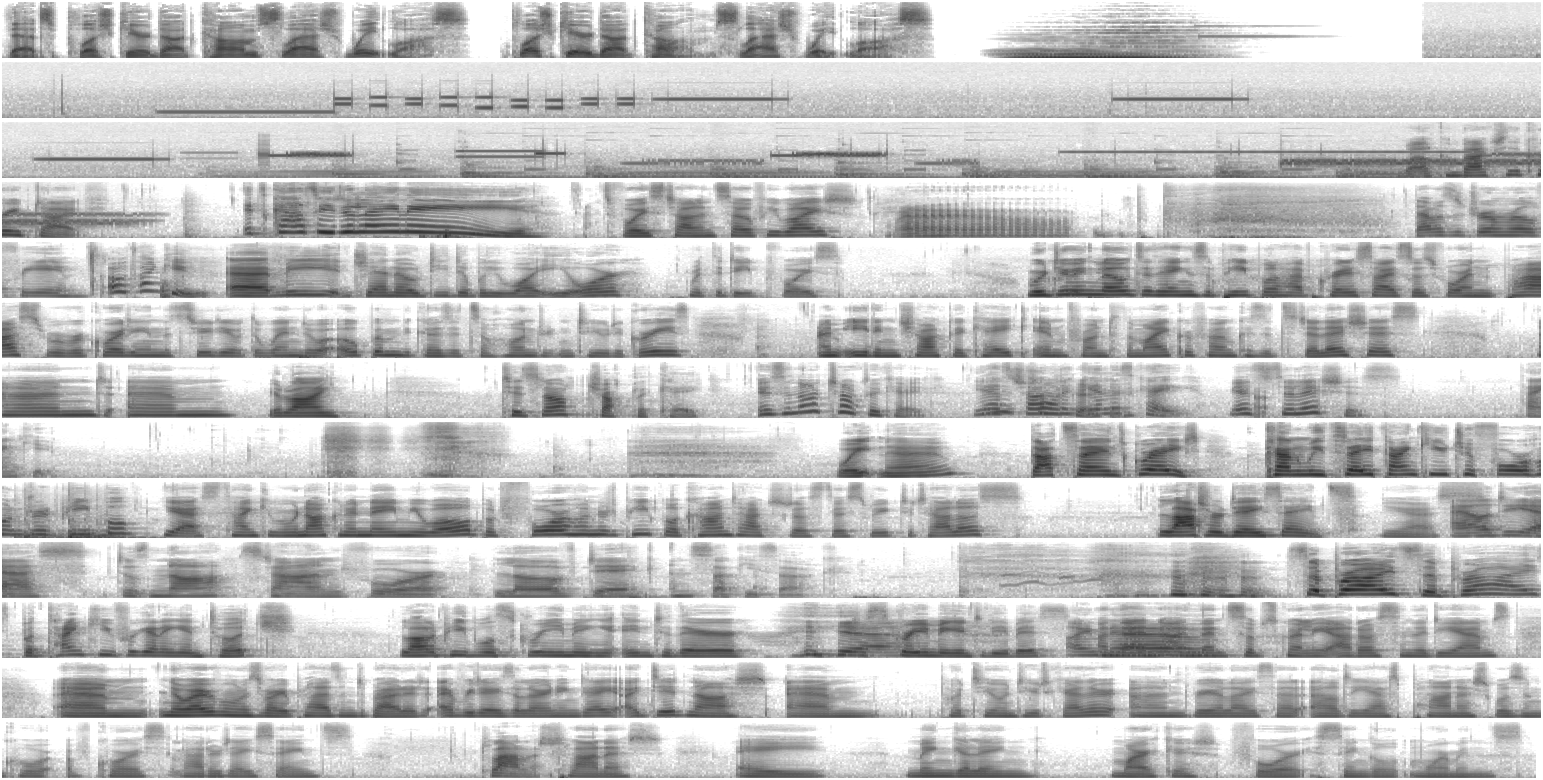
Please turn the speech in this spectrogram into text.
That's plushcare.com slash weight loss. plushcare.com slash weight loss. Welcome back to the Creep Dive. It's Cassie Delaney. It's voice talent Sophie White. That was a drum roll for you. Oh, thank you. Uh, me, Jeno, D W Y E R. with the deep voice. We're doing loads of things that people have criticized us for in the past. We're recording in the studio with the window open because it's 102 degrees. I'm eating chocolate cake in front of the microphone because it's delicious. And um, You're lying. Tis not chocolate cake. is it not chocolate cake? Yeah, It it's is chocolate Guinness cake. Yeah, it's delicious. Thank you. Wait now. That sounds great. Can we say thank you to 400 people? Yes, thank you. We're not going to name you all, but 400 people contacted us this week to tell us. Latter day Saints. Yes. LDS does not stand for love, dick, and sucky suck. Surprise, surprise. But thank you for getting in touch. A lot of people screaming into their, just screaming into the abyss. I know. and then and then subsequently at us in the DMs. Um, no, everyone was very pleasant about it. Every day is a learning day. I did not um, put two and two together and realize that LDS Planet was, in cor- of course, Latter Day Saints Planet. Planet, a mingling market for single Mormons.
